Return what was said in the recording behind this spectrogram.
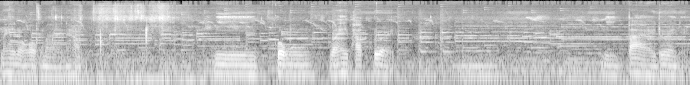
ไม่ให้น้องออกมานะครับ มีกรงไว้ให้พักด้วย มีป้ายด้วยเนี่ย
